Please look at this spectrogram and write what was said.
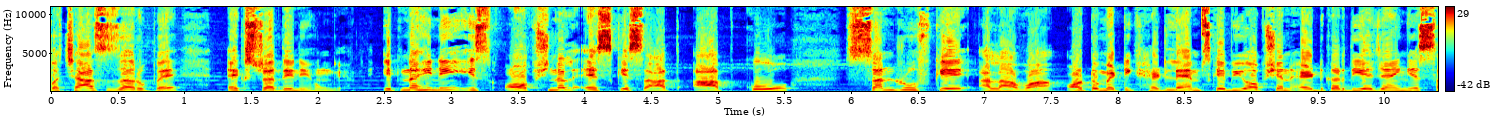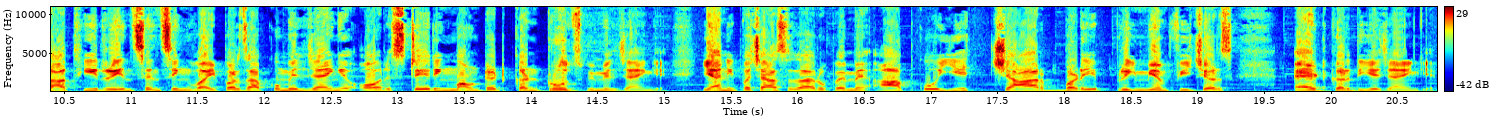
पचास हज़ार रुपए एक्स्ट्रा देने होंगे। इतना ही नहीं, इस ऑप्शनल एस के साथ आपको सनरूफ के अलावा ऑटोमेटिक हेडलैम्प्स के भी ऑप्शन ऐड कर दिए जाएँगे, साथ ही रेन सेंसिंग वाइपर्स आपको मिल जाएँगे और स्टेयरिंग माउंटेड कंट्रोल्स भी मिल जाएँगे। यानी पचास हज़ार रुपए में आपको ये चार बड़े प्रीमियम फीचर्स ऐड कर दिए जाएँगे।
